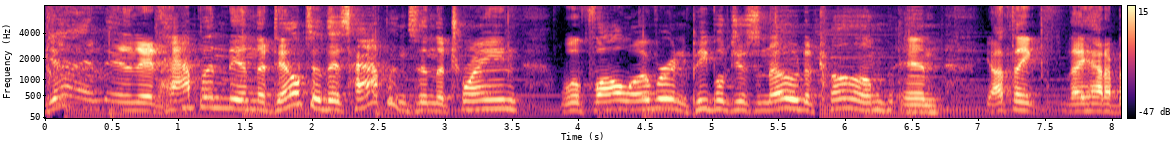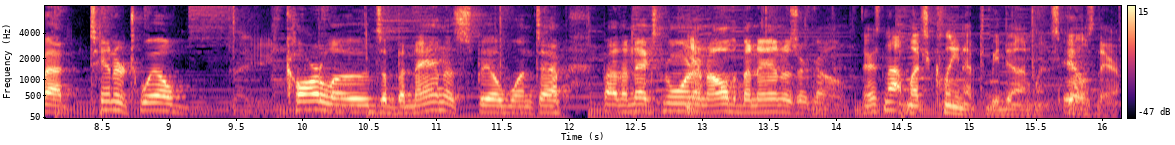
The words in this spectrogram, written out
Yeah, and, and it happened in the Delta. This happens, and the train will fall over, and people just know to come. And I think they had about ten or twelve carloads of bananas spilled one time. By the next morning, all the bananas are gone. There's not much cleanup to be done when it spills Yeah. there.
